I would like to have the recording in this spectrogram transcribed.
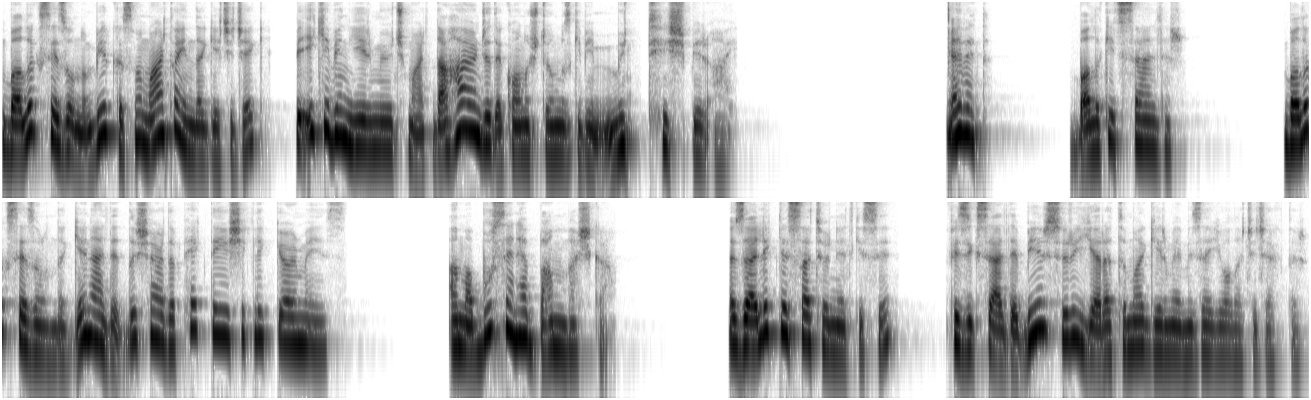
balık sezonunun bir kısmı Mart ayında geçecek ve 2023 Mart daha önce de konuştuğumuz gibi müthiş bir ay. Evet, balık içseldir. Balık sezonunda genelde dışarıda pek değişiklik görmeyiz. Ama bu sene bambaşka. Özellikle Satürn etkisi fizikselde bir sürü yaratıma girmemize yol açacaktır.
